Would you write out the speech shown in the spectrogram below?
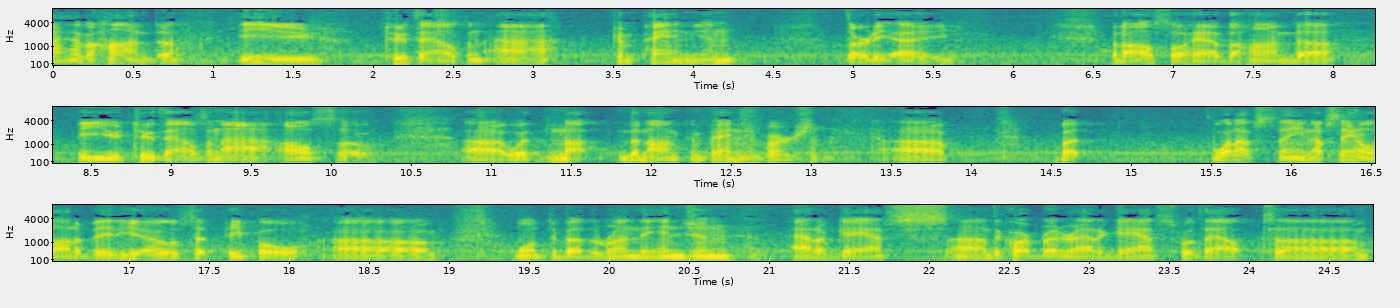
I have a Honda EU 2000i Companion 30A, but I also have the Honda EU 2000i also, uh, with not the non-companion version. Uh, but what I've seen, I've seen a lot of videos that people uh, want to be able to run the engine out of gas, uh, the carburetor out of gas without um,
